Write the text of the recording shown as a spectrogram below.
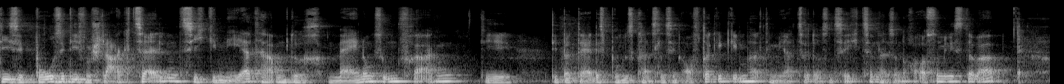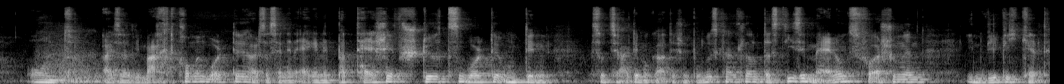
diese positiven Schlagzeilen sich genährt haben durch Meinungsumfragen, die die Partei des Bundeskanzlers in Auftrag gegeben hat im Jahr 2016, als er noch Außenminister war. Und als er an die Macht kommen wollte, als er seinen eigenen Parteichef stürzen wollte und den sozialdemokratischen Bundeskanzler, und dass diese Meinungsforschungen in Wirklichkeit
